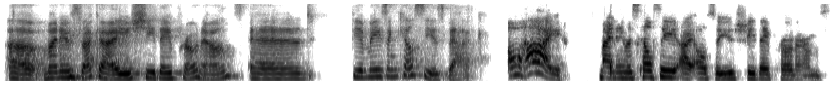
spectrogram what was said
Uh, my name is Becca. I use she, they pronouns, and the amazing Kelsey is back. Oh, hi. My name is Kelsey. I also use she, they pronouns.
